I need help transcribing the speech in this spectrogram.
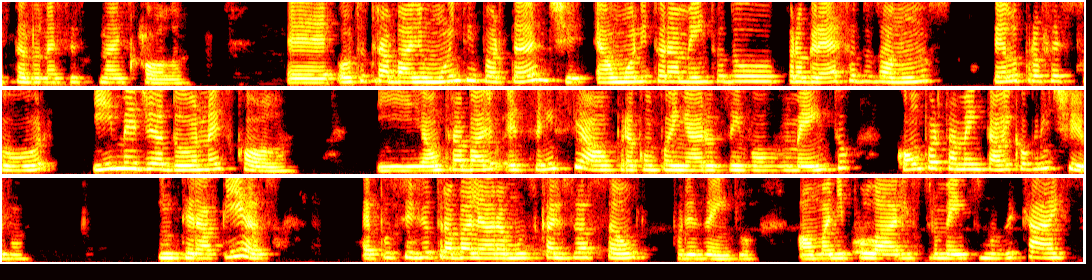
estando nessa, na escola. É, outro trabalho muito importante é o monitoramento do progresso dos alunos pelo professor e mediador na escola. e é um trabalho essencial para acompanhar o desenvolvimento comportamental e cognitivo. Em terapias, é possível trabalhar a musicalização, por exemplo, ao manipular instrumentos musicais.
